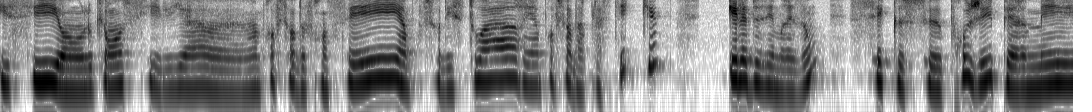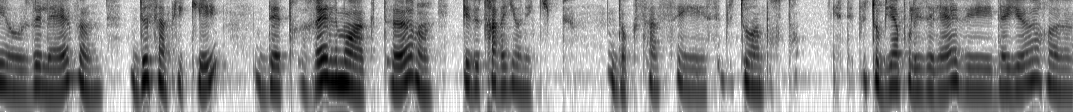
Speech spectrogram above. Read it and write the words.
Ici, en l'occurrence, il y a euh, un professeur de français, un professeur d'histoire et un professeur d'art plastique. Et la deuxième raison, c'est que ce projet permet aux élèves de s'impliquer, d'être réellement acteurs et de travailler en équipe. Donc ça, c'est plutôt important. Et c'était plutôt bien pour les élèves et d'ailleurs, euh,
